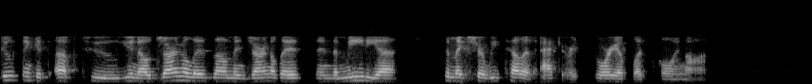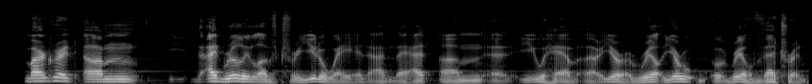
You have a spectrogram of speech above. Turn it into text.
do think it's up to, you know, journalism and journalists and the media to make sure we tell an accurate story of what's going on. Margaret, um, I'd really love for you to weigh in on that. Um, uh, you have uh, you're a real you're a real veteran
